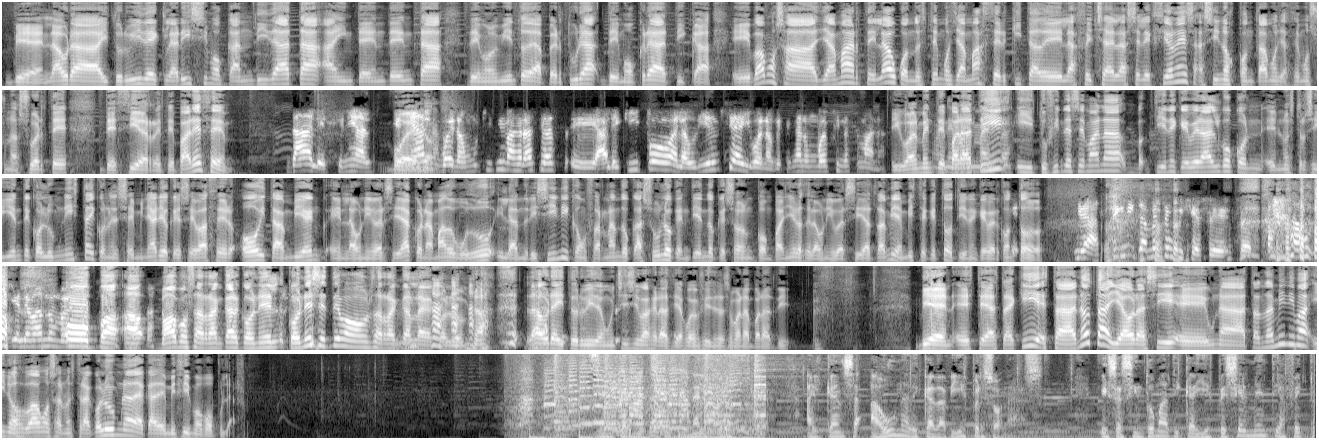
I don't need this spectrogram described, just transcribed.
Bien, Laura Iturbide, clarísimo, candidata a intendenta de Movimiento de Apertura Democrática. Eh, vamos a llamarte, Lau, cuando estemos ya más cerquita de la fecha de las elecciones, así nos contamos y hacemos una suerte de cierre, ¿te parece? Dale, genial. Bueno. Genial. Bueno, muchísimas gracias eh, al equipo, a la audiencia y bueno, que tengan un buen fin de semana. Igualmente Bueno, para ti y tu fin de semana tiene que ver algo con eh, nuestro siguiente columnista y con el seminario que se va a hacer hoy también en la universidad con Amado Budú y Landricini, con Fernando Casulo, que entiendo que son compañeros de la universidad también, viste que todo tiene que ver con todo. Mira, técnicamente es mi jefe, así que le mando un beso. Opa, ah, vamos a arrancar con él, con ese tema vamos a arrancar la columna. Laura Iturbide, gracias, buen fin de semana para ti. Bien, este, hasta aquí esta nota y ahora sí eh, una tanda mínima y nos vamos a nuestra columna de academicismo popular. La enfermedad renal crónica alcanza a una de cada diez personas. Es asintomática y especialmente afecta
